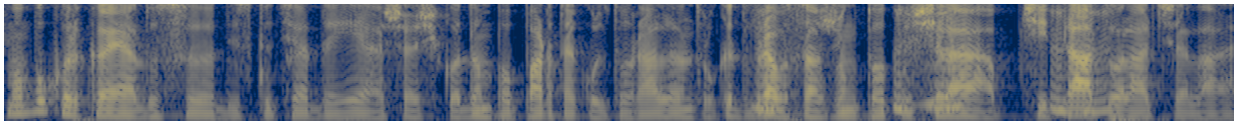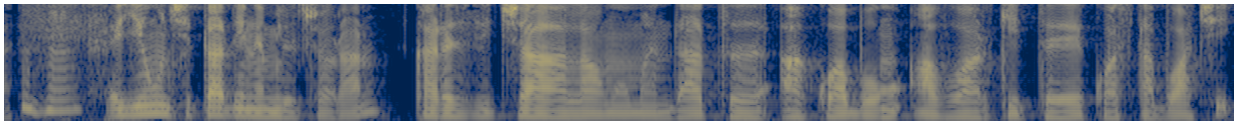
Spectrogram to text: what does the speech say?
Mă bucur că ai adus uh, discuția de ei așa și că o dăm pe partea culturală, întrucât vreau să ajung totuși și la citatul acela. E un citat din Emil Cioran, care zicea la un moment dat A quoi bon avoir quitté Coasta Boaci?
